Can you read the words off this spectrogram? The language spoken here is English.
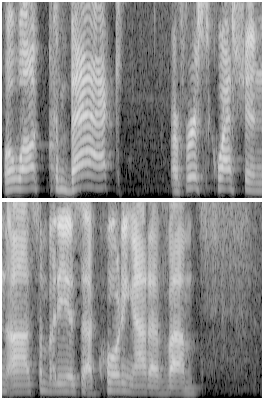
Well, welcome back. Our first question uh, somebody is uh, quoting out of um,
